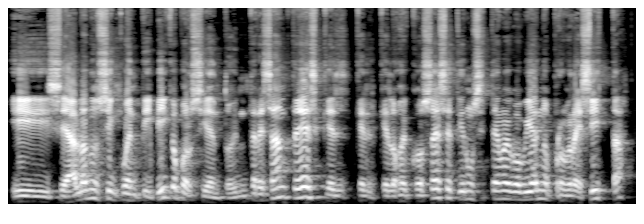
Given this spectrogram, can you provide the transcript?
Y se habla de un cincuenta y pico por ciento. Interesante es que, que, los escoceses tienen un sistema de gobierno progresista,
